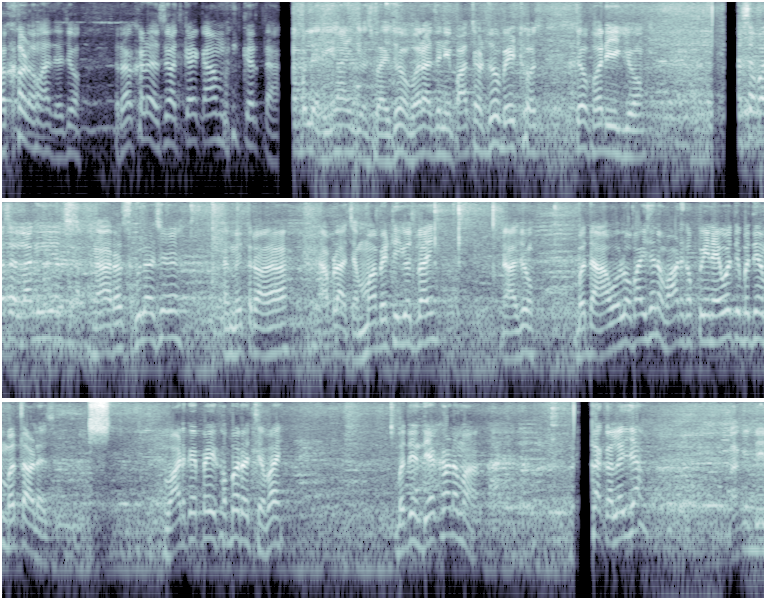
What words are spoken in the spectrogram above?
રખડો વાંચે જો. રખડે છે કંઈ કઈ કામ નથી કરતા. ભલે રિહાઈ ગયો ભાઈ. જો વરાજની પાછળ જો બેઠો છે જો ફરી ગયો. પાછા પાછા લાગી ગયા હા રસગુલ્લા છે. મિત્ર હા આપણા જમવા બેઠી ગયો ભાઈ. હા જો. બધા ઓલો ભાઈ છે ને, વાળ કપાઈને આવ્યો તે બધીને બતાડે છે. વાળ કપાઈ ખબર જ છે ભાઈ. બધીને દેખાડમાં. લઈ જા. બાકી બે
